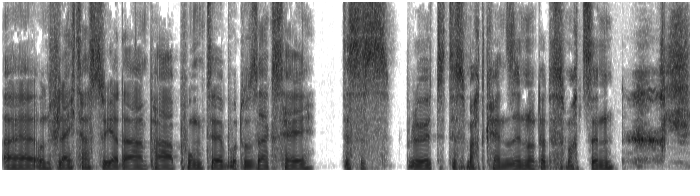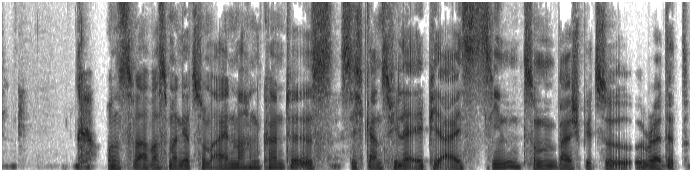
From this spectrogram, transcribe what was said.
Äh, und vielleicht hast du ja da ein paar Punkte, wo du sagst, hey, das ist blöd, das macht keinen Sinn oder das macht Sinn. Und zwar, was man jetzt zum einen machen könnte, ist sich ganz viele APIs ziehen, zum Beispiel zu Reddit.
